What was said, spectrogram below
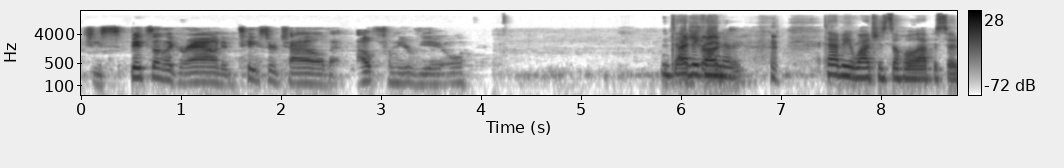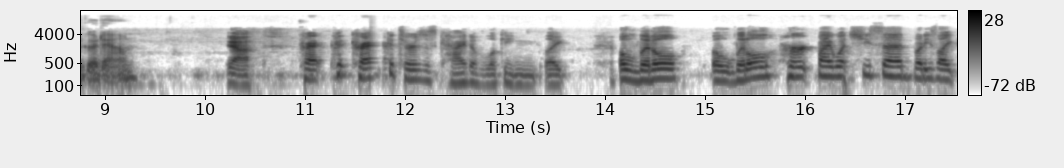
She spits on the ground and takes her child out from your view. Tabby shrug. kind of Tabby watches the whole episode go down. Yeah. Crack Krakatur's is kind of looking like a little a little hurt by what she said, but he's like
